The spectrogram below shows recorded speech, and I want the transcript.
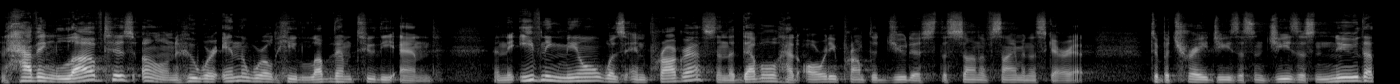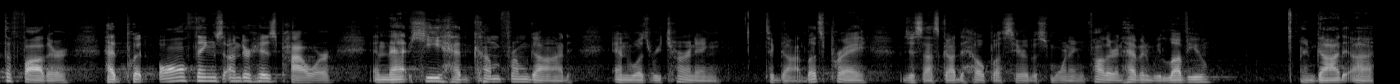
And having loved his own who were in the world, he loved them to the end. And the evening meal was in progress, and the devil had already prompted Judas, the son of Simon Iscariot, to betray Jesus. And Jesus knew that the Father had put all things under his power, and that he had come from God and was returning to God. Let's pray just ask God to help us here this morning. Father in heaven, we love you. And God, uh,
